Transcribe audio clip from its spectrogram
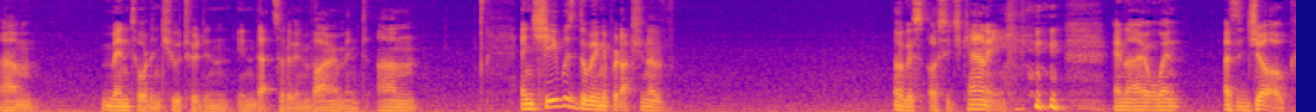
um, mentored and tutored in, in that sort of environment. Um, and she was doing a production of August Osage County. and I went, as a joke,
